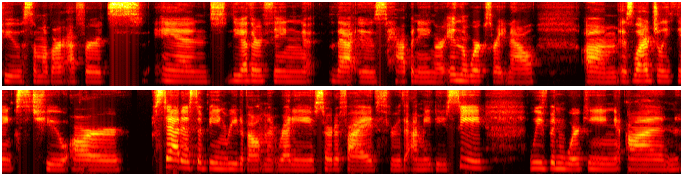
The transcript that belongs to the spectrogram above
to some of our efforts. And the other thing that is happening or in the works right now um, is largely thanks to our status of being redevelopment ready certified through the MEDC. We've been working on,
